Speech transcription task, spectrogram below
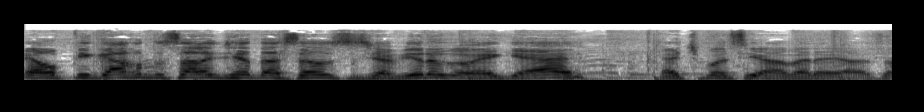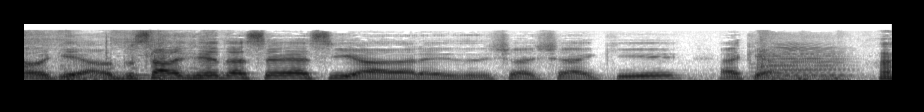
É o pigarro do sala de redação, vocês já viram como é que é? É tipo assim, ó, peraí, ó, só aqui, ó. O do sala de redação é assim, ó, peraí, deixa eu achar aqui. Aqui, ó.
